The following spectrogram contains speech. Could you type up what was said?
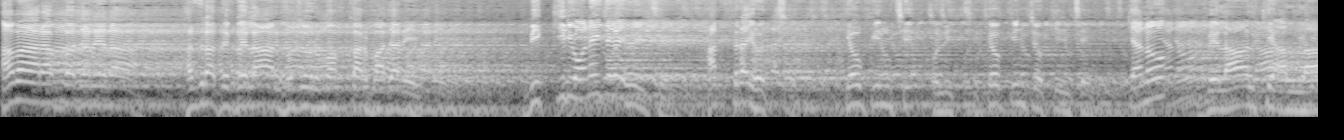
আমার আব্বা জানেরা হজরত বেলাল হুজুর মক্কার বাজারে বিক্রি অনেক জায়গায় হয়েছে, হাত ফেরাই হচ্ছে। কেউ কিনছে, ও কেউ কিনছে কিনছে। কেন? বেলালকে আল্লাহ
